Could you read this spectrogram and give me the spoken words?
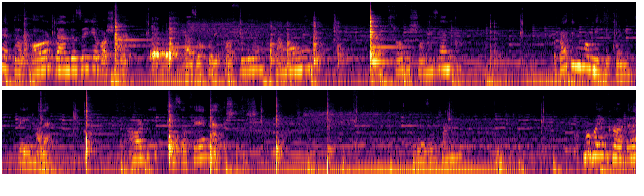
مقدار آرد به اندازه یه قاشق غذاخوری کافیه. تمام اطرافش رو می‌زنیم. و بعد اینو ما میته کنیم به این حالت. آردی اضافه نداشته باشه لازم فهمید ما با این کارده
